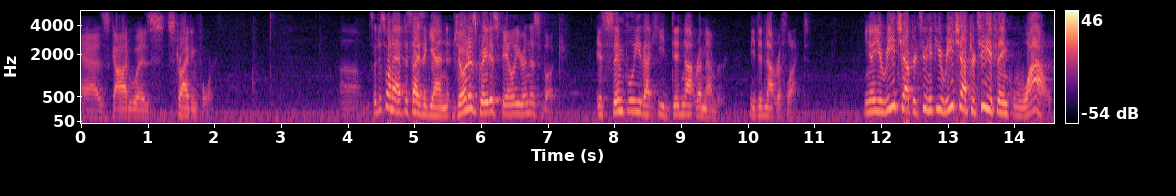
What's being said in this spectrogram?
as God was striving for. Um, so I just want to emphasize again Jonah's greatest failure in this book is simply that he did not remember, he did not reflect. You know, you read chapter 2, and if you read chapter 2, you think, wow,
